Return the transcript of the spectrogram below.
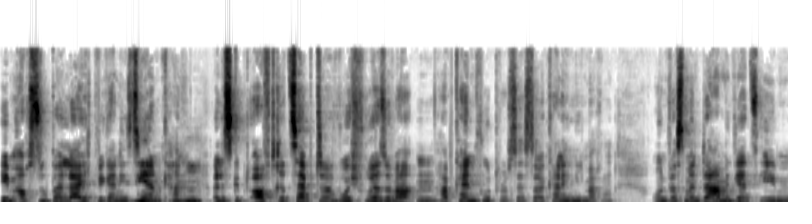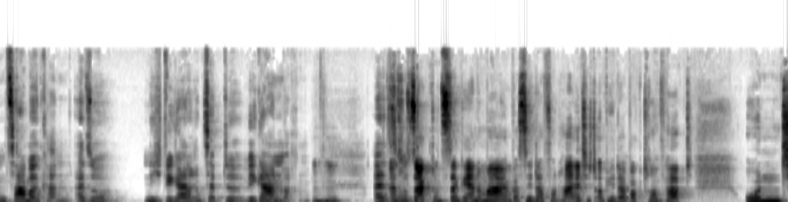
eben auch super leicht veganisieren kann. Weil es gibt oft Rezepte, wo ich früher so war, hm, hab keinen Food Processor, kann ich nicht machen. Und was man damit jetzt eben zaubern kann, also nicht vegane Rezepte vegan machen. Also, also sagt uns da gerne mal, was ihr davon haltet, ob ihr da Bock drauf habt. Und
